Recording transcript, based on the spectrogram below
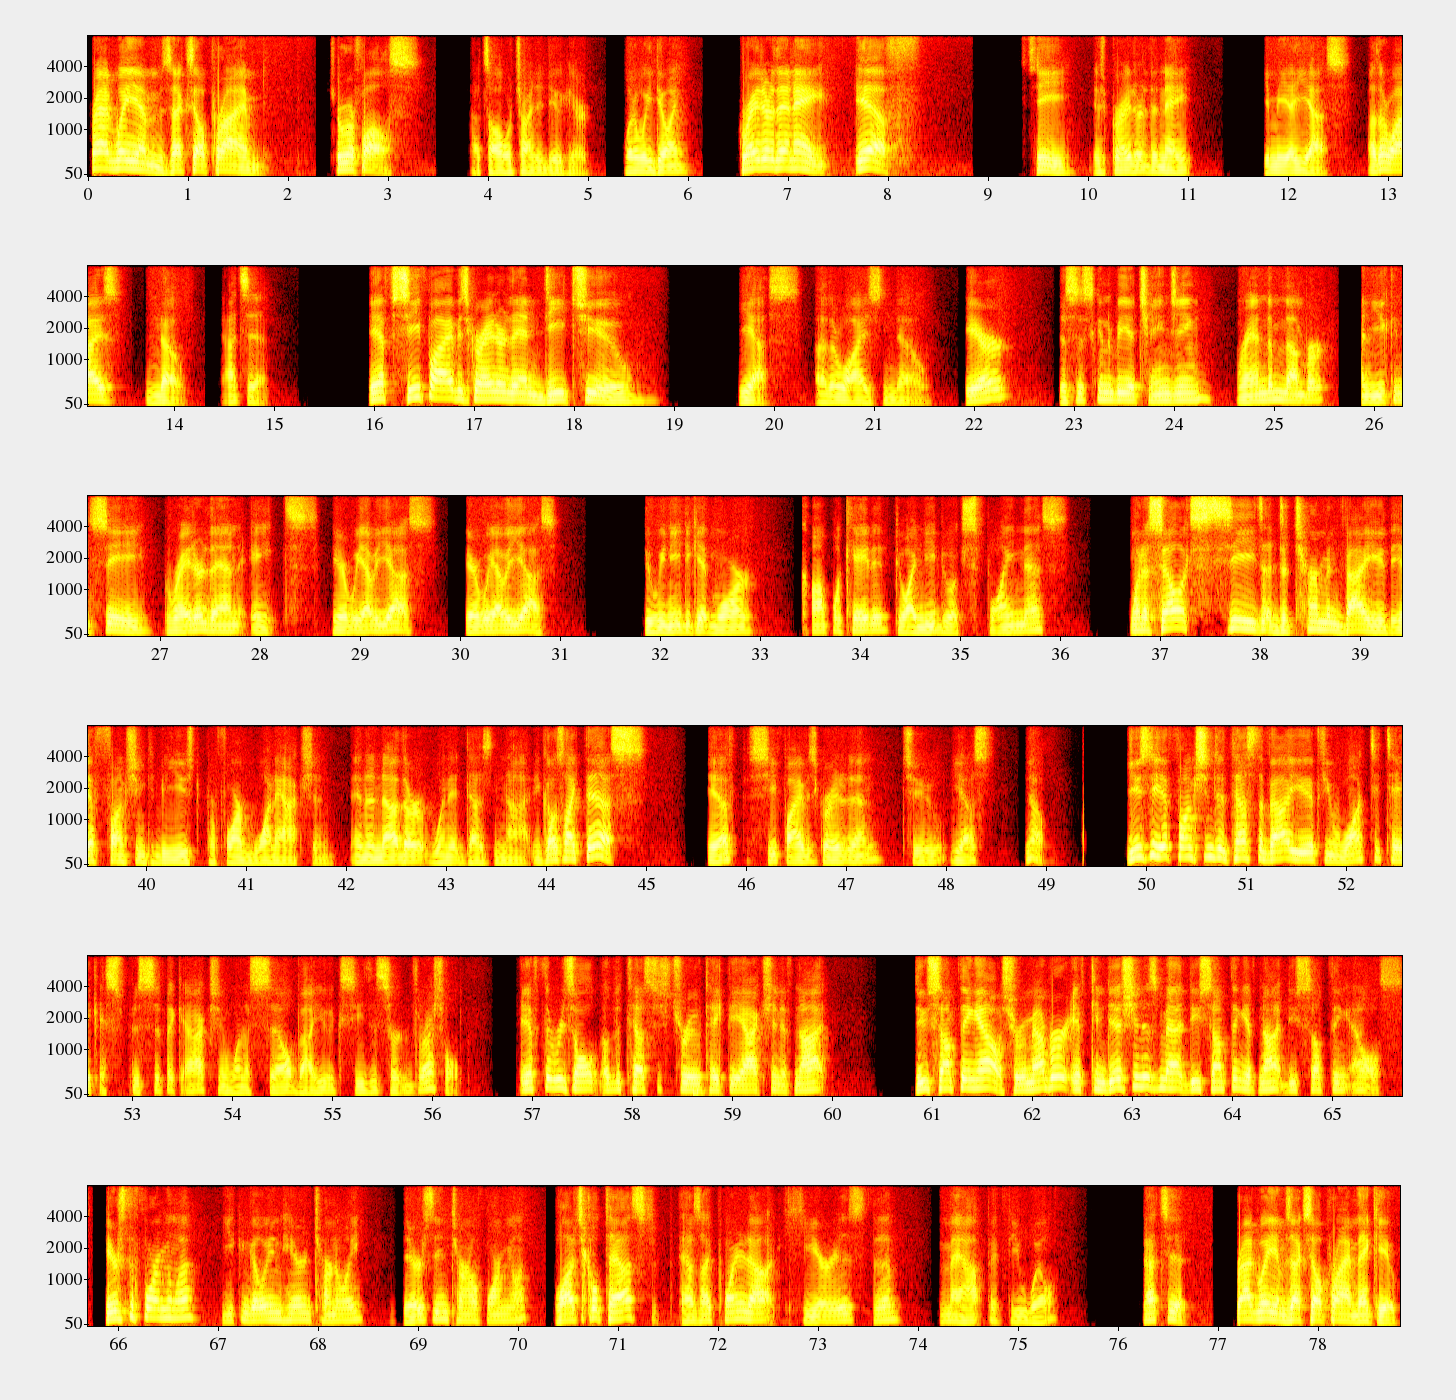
Brad Williams, Excel Primed. True or false? That's all we're trying to do here. What are we doing? Greater than 8. If C is greater than 8, give me a yes. Otherwise, no. That's it. If C5 is greater than D2, yes. Otherwise, no. Here, this is going to be a changing random number, and you can see greater than 8. Here we have a yes. Here we have a yes. Do we need to get more complicated? Do I need to explain this? When a cell exceeds a determined value, the if function can be used to perform one action and another when it does not. It goes like this. If C5 is greater than 2, yes, no. Use the if function to test the value if you want to take a specific action when a cell value exceeds a certain threshold. If the result of the test is true, take the action. If not, do something else. Remember, if condition is met, do something. If not, do something else. Here's the formula. You can go in here internally. There's the internal formula. Logical test, as I pointed out, here is the map, if you will. That's it. Brad Williams, Excel Primed, thank you.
